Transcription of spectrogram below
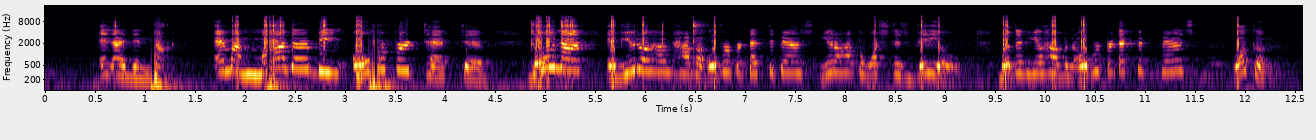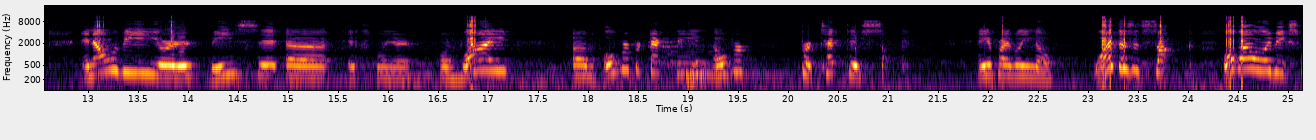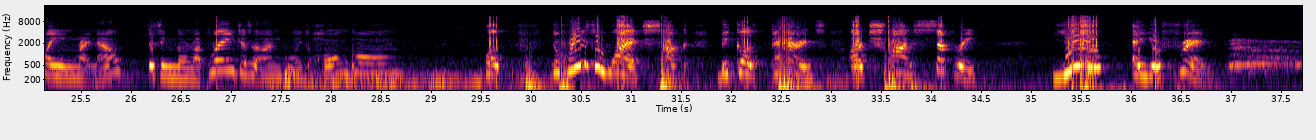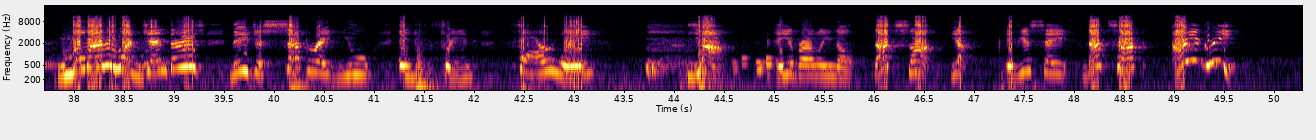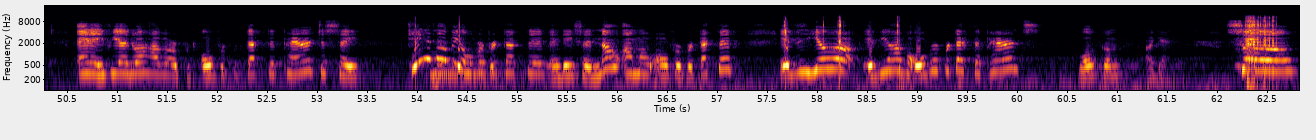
and I did not. And my mother being overprotective do not, if you don't have, have an overprotective parents, you don't have to watch this video. But if you have an overprotective parents, welcome. And I will be your basic uh, explainer on why um, overprotecting, overprotective suck. And you probably know, why does it suck? Well, I will be explaining right now. Just ignore my plane, just I'm going to Hong Kong. Well, the reason why it suck because parents are trying to separate you and your friend. No matter what gender is, they just separate you and your friend far away. Yeah, and you probably know that suck. Yeah, if you say that suck, I agree. And if you don't have an overprotective parent, just say, "Can you not be overprotective?" And they say, "No, I'm overprotective." If you if you have overprotective parents, welcome again. So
